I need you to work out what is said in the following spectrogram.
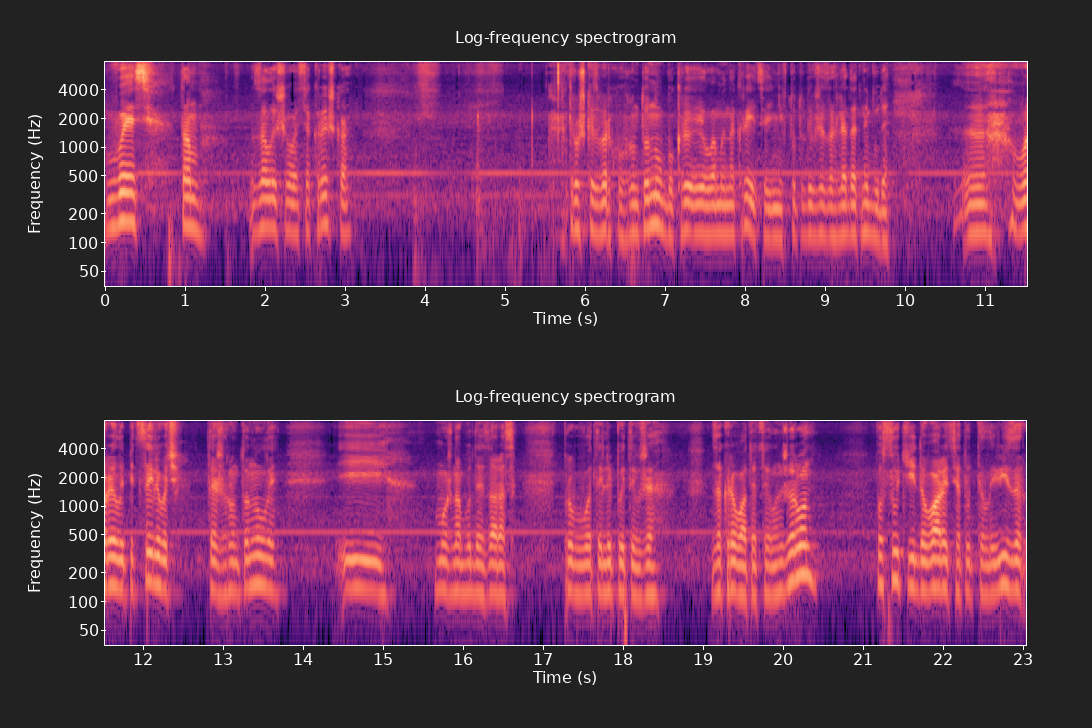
Весь там залишилася кришка. Трошки зверху ґрунтану, бо крилами накриється і ніхто туди вже заглядати не буде. Варили підсилювач, теж ґрунтанули. І можна буде зараз пробувати ліпити вже, закривати цей лонжерон. По суті, довариться тут телевізор.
